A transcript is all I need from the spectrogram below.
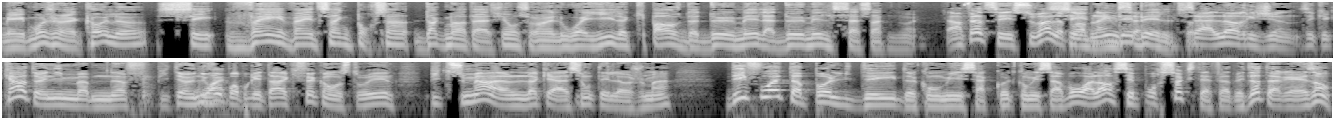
Mais moi, j'ai un cas, là, c'est 20-25% d'augmentation sur un loyer là, qui passe de 2000 à 2700. Ouais. En fait, c'est souvent le problème, c'est- c'est à l'origine. C'est que quand tu as un immeuble neuf, puis tu as un nouveau Ouais. propriétaire qui fait construire, puis tu mets en location tes logements, des fois, t'as pas l'idée de combien ça coûte, combien ça vaut. Alors, c'est pour ça que c'était fait. Mais là, t'as raison.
